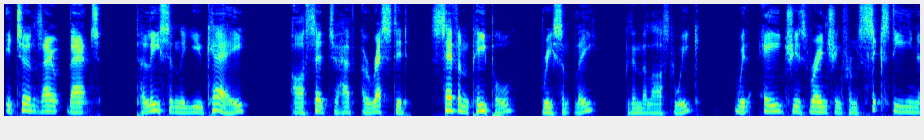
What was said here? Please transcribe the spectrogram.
it turns out that police in the UK are said to have arrested seven people recently, within the last week, with ages ranging from 16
